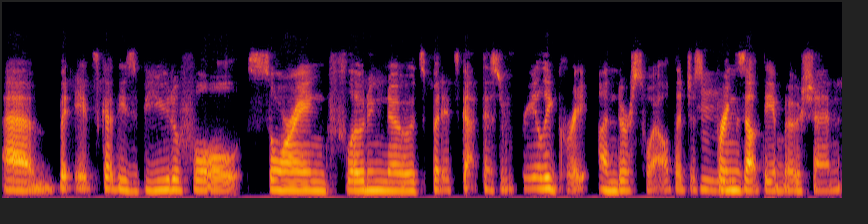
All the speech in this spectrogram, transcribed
Um, but it's got these beautiful soaring floating notes but it's got this really great underswell that just mm. brings out the emotion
